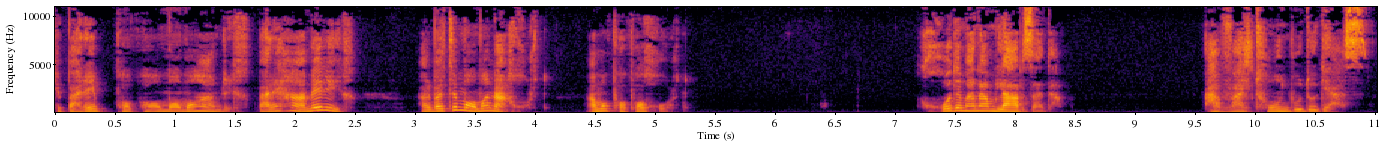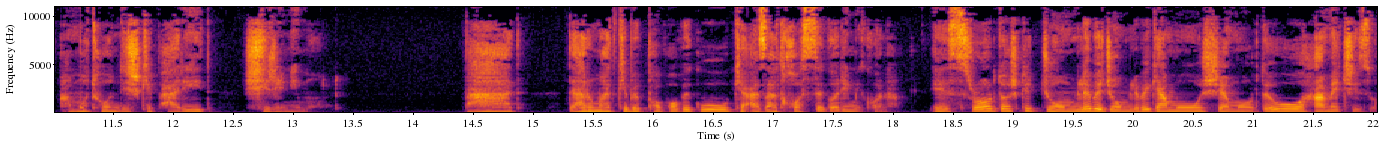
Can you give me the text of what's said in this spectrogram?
که برای پاپا و ماما هم ریخت. برای همه ریخت. البته ماما نخورد اما پاپا خورد. خود منم لب زدم. اول تند بود و گس اما تندیش که پرید شیرینی موند. بعد در اومد که به پاپا بگو که ازت خواستگاری می‌کنم. اصرار داشت که جمله به جمله بگم و شمرده و همه چیزو.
